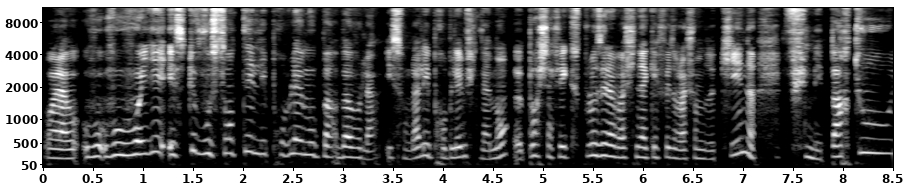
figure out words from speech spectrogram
Voilà, vous, voyez, est-ce que vous sentez les problèmes ou pas? Bah voilà, ils sont là les problèmes finalement. Euh, Porsche a fait exploser la machine à café dans la chambre de Kin, fumé partout.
